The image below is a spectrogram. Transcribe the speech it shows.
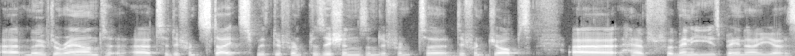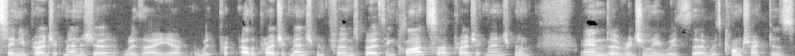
Uh, moved around uh, to different states with different positions and different uh, different jobs. Uh, have for many years been a, uh, senior project manager with a with pro- other project management firms, both in client side project management and originally with with contractors.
